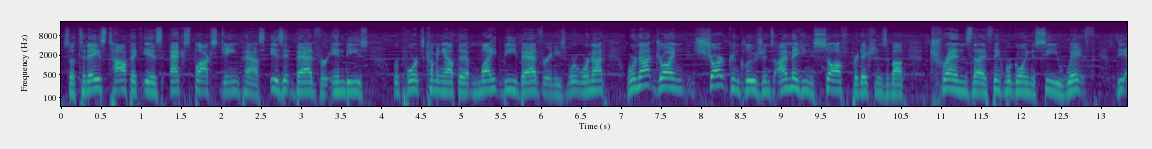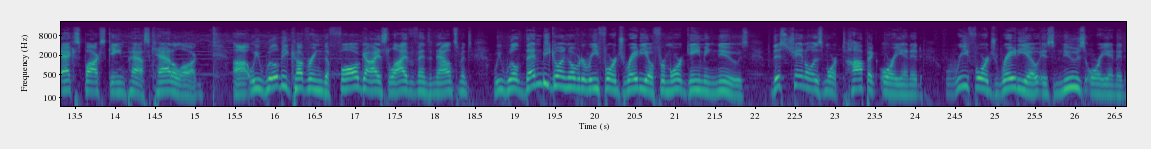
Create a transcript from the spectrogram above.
So today's topic is Xbox Game Pass. Is it bad for indies? Reports coming out that it might be bad for indies. We're, we're not we're not drawing sharp conclusions. I'm making soft predictions about trends that I think we're going to see with the Xbox Game Pass catalog. Uh, we will be covering the Fall Guys live event announcement. We will then be going over to Reforge Radio for more gaming news. This channel is more topic oriented. Reforge Radio is news oriented,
